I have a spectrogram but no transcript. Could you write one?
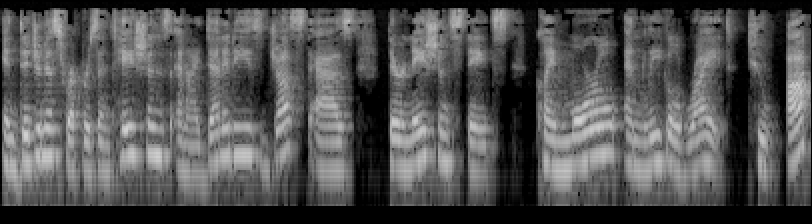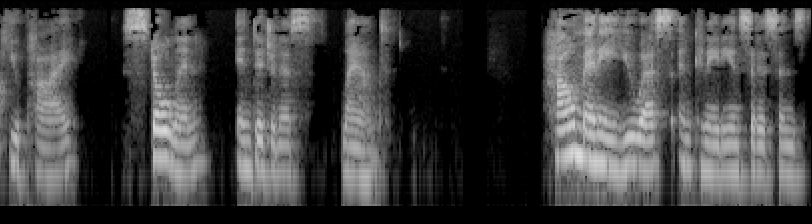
indigenous representations and identities just as their nation states claim moral and legal right to occupy stolen indigenous land. How many US and Canadian citizens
